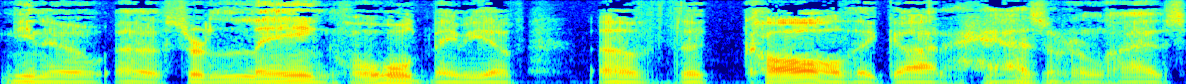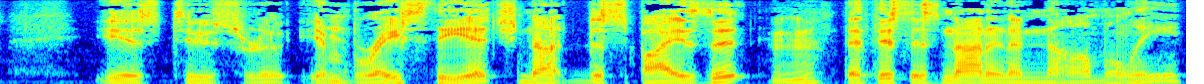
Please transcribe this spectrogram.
you know, uh, sort of laying hold maybe of of the call that God has on our lives is to sort of embrace the itch, not despise it. Mm-hmm. That this is not an anomaly.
